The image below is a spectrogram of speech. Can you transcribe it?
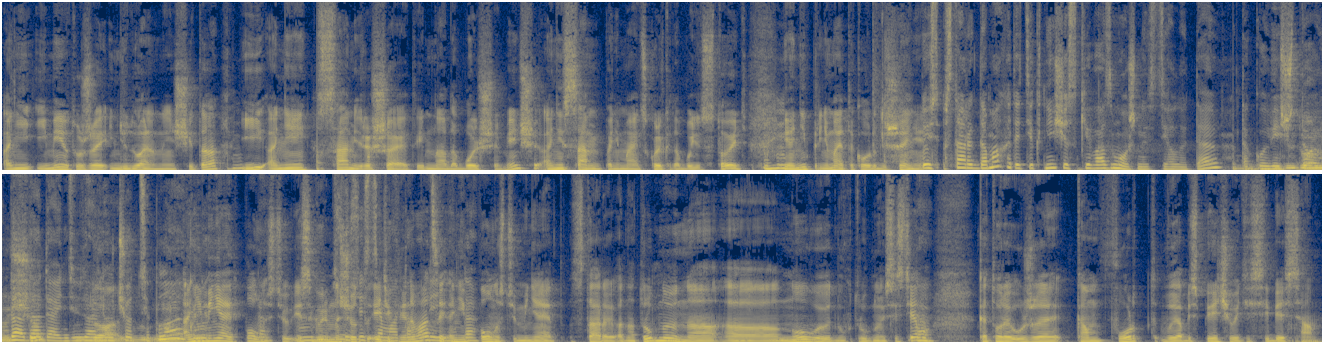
они имеют уже индивидуальные счета, и они сами решают, им надо больше, меньше, они сами понимают, сколько это будет стоить, и они принимают такое решение. То есть в старых домах это технически возможно сделать, да? Такую вещь, что да, да, да, индивидуальный Да, учет ну, тепла. Они меняют полностью, если Мгм. говорим насчет этих реноваций, они да. полностью меняют старую однотрубную на а, новую двухтрубную систему, которая уже комфорт вы обеспечиваете себе сам.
